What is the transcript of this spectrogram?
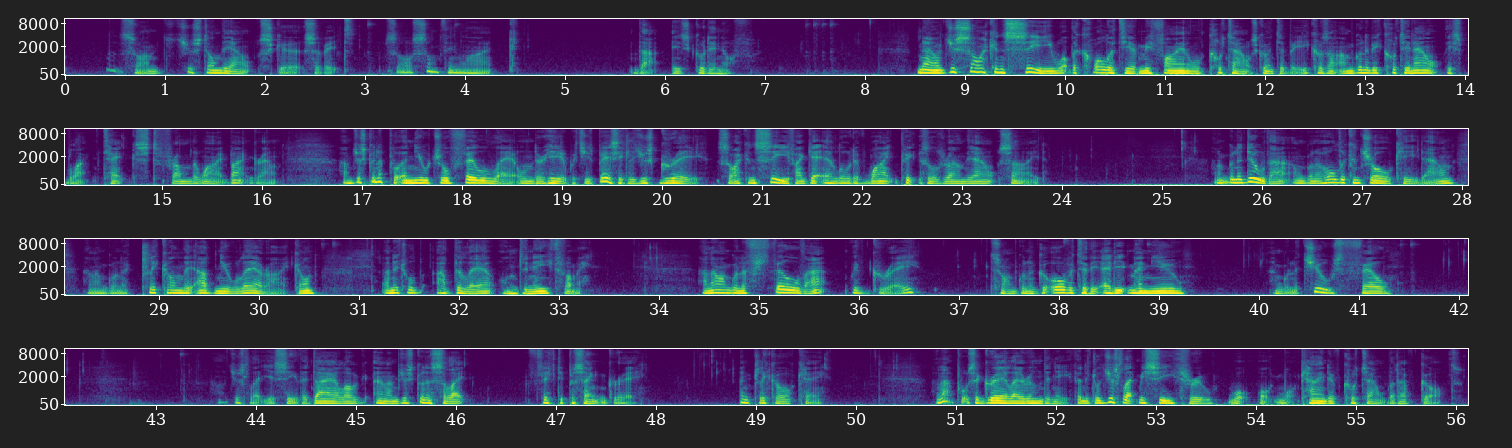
so I'm just on the outskirts of it. So something like that is good enough. Now, just so I can see what the quality of my final cutout is going to be, because I'm going to be cutting out this black text from the white background, I'm just going to put a neutral fill there under here, which is basically just grey, so I can see if I get a load of white pixels around the outside. I'm going to do that. I'm going to hold the control key down and I'm going to click on the add new layer icon and it'll add the layer underneath for me. And now I'm going to fill that with grey so I'm going to go over to the edit menu. I'm going to choose fill. I'll just let you see the dialog and I'm just going to select 50% grey and click OK. And that puts a grey layer underneath and it'll just let me see through what, what, what kind of cutout that I've got.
